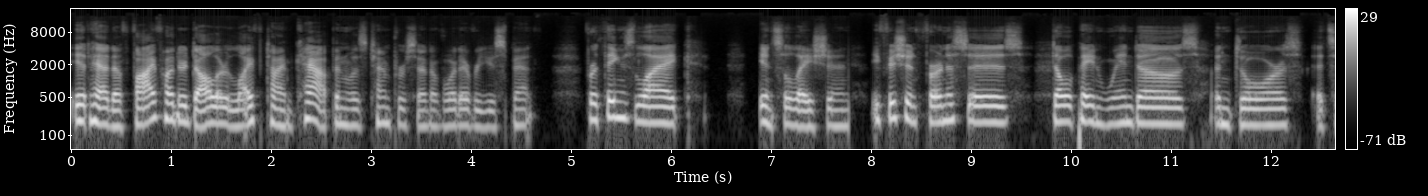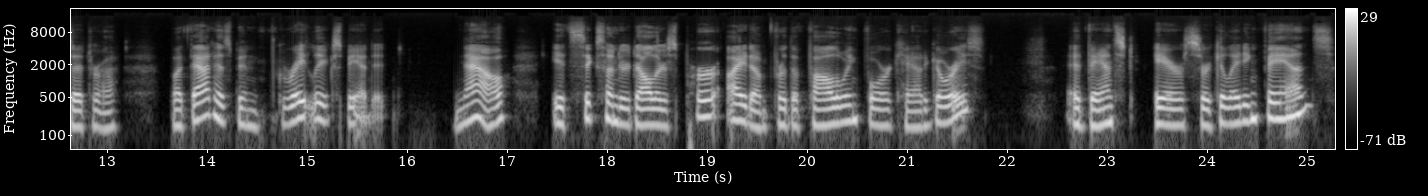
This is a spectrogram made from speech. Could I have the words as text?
It had a $500 lifetime cap and was 10% of whatever you spent for things like insulation, efficient furnaces, double pane windows and doors, etc. But that has been greatly expanded. Now it's $600 per item for the following four categories advanced air circulating fans,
